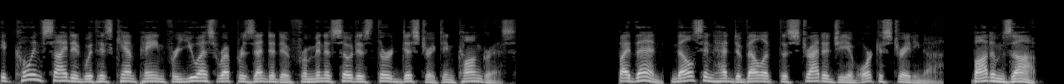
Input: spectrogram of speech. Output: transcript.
It coincided with his campaign for U.S. Representative from Minnesota's 3rd District in Congress. By then, Nelson had developed the strategy of orchestrating a «bottoms-up»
